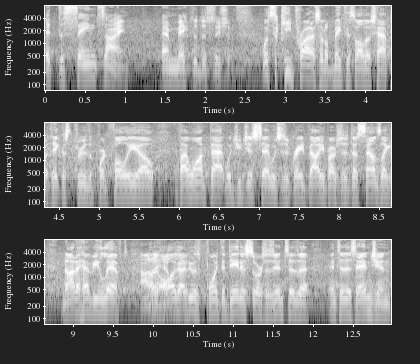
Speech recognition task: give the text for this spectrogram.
at the same time, and make the decisions. What's the key products that'll make this all this happen? Take us through the portfolio. If I want that, what you just said, which is a great value proposition, it does sounds like not a heavy lift. Not all I got to do is point the data sources into the into this engine.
